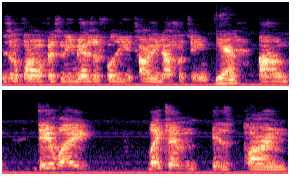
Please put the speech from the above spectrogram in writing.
is in the front office and he manages for the Italian national team. Yeah. Um, White liked him his prime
